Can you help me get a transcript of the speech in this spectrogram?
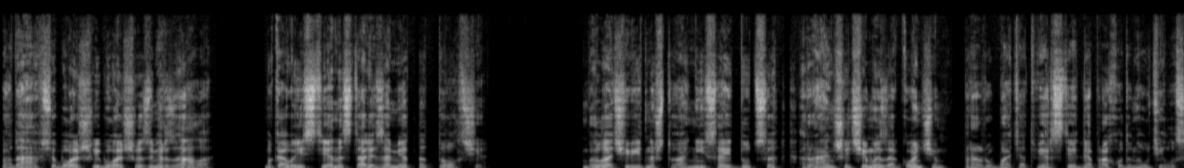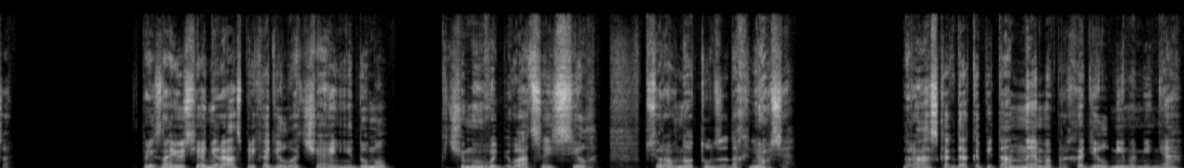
Вода все больше и больше замерзала. Боковые стены стали заметно толще. Было очевидно, что они сойдутся раньше, чем мы закончим прорубать отверстие для прохода Наутилуса. Признаюсь, я не раз приходил в отчаяние и думал, к чему выбиваться из сил, все равно тут задохнемся. Раз, когда капитан Немо проходил мимо меня,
